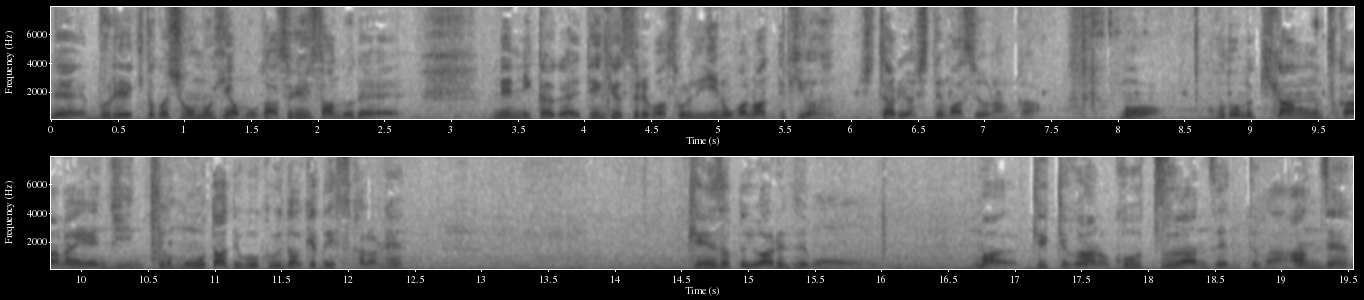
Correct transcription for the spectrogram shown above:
でブレーキとか消耗費はもうガソリンスタンドで年に1回ぐらい点検すればそれでいいのかなって気がしたりはしてますよなんか。もうほとんど機関を使わないエンジンっていうかモーターで動くだけですからね。検査と言われてもまあ結局はあの交通安全っていうか安全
